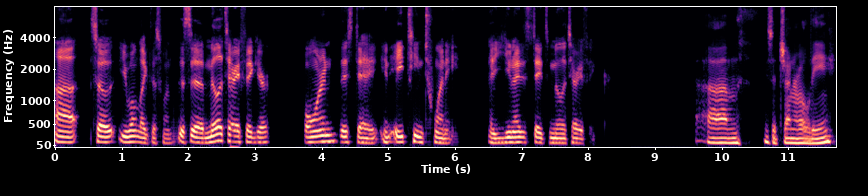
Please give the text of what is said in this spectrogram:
Uh, so you won't like this one. This is a military figure born this day in 1820, a United States military figure. Um, is it General Lee?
